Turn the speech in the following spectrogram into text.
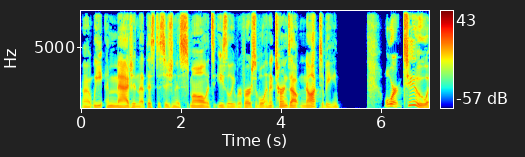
uh, we imagine that this decision is small, it's easily reversible, and it turns out not to be. Or two,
